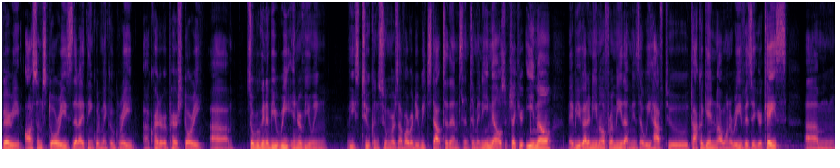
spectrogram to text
very awesome stories that I think would make a great uh, credit repair story. Um, so we're going to be re-interviewing these two consumers. I've already reached out to them, sent them an email. So check your email. Maybe you got an email from me. That means that we have to talk again. I want to revisit your case um,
